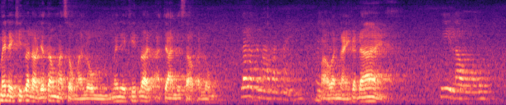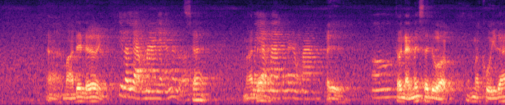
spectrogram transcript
ไม่ได้คิดว่าเราจะต้องมาส่งอารมณ์ ไม่ได้คิดว่าอาจารย์จะสอบอารมณ์ แล้วเราจะมาวันไหน มาวันไหนก็ได้ ที่เรา อ่ามาได้เลย ที่เราอยากมาอย่างนั้นน่ะเหรอใช่ มาไม่ได้อยากมาก็ไม่ต้องมาเอออ๋อตัวไหนไม่สะดวกมาคุยได้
